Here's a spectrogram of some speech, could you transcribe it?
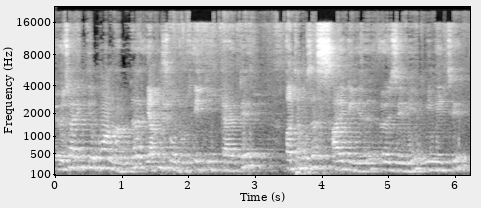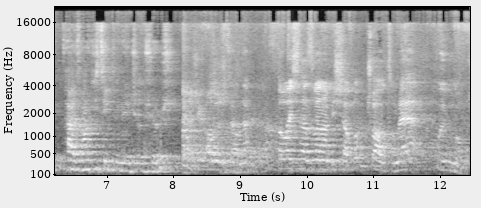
Ve özellikle bu anlamda yapmış olduğumuz etkinliklerde atamıza saygıyı, özlemi, minneti her zaman hissettirmeye çalışıyoruz. zaten. Dolayısıyla hazırlanan bir şablon çoğaltılmaya uygun olmuş.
